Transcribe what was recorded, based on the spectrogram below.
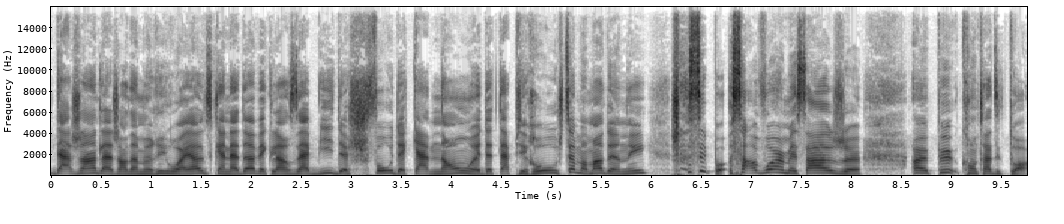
d'agents de la Gendarmerie royale du Canada avec leurs habits de chevaux, de canons, euh, de tapis rouges? Tu sais, à un moment donné, je sais pas ça envoie un message euh, un peu contradictoire.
